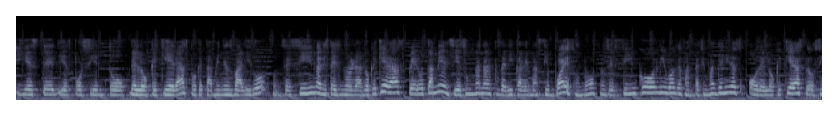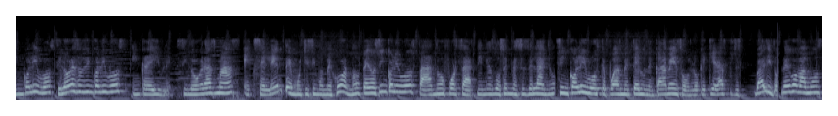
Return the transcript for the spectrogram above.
y este 10% de lo que quieras, porque también es válido. Entonces, sí, nadie está diciendo lo que quieras, pero también si es un canal, pues dedícale más tiempo a eso, ¿no? Entonces, cinco libros de fantasía infantil o de lo que quieras, pero cinco libros. Si logras esos cinco libros, increíble. Si logras más, excelente, muchísimo mejor, ¿no? Pero cinco libros para no forzar. Tienes 12 meses del año. Cinco libros que puedas meter uno en cada mes o lo que quieras, pues es válido. Luego vamos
